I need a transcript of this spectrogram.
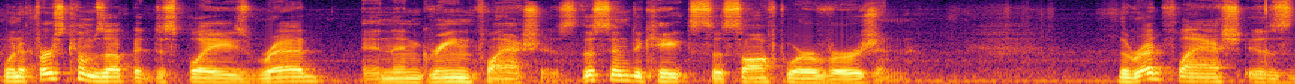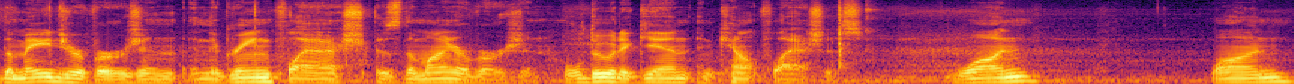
when it first comes up it displays red and then green flashes. This indicates the software version. The red flash is the major version and the green flash is the minor version. We'll do it again and count flashes. One, one,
